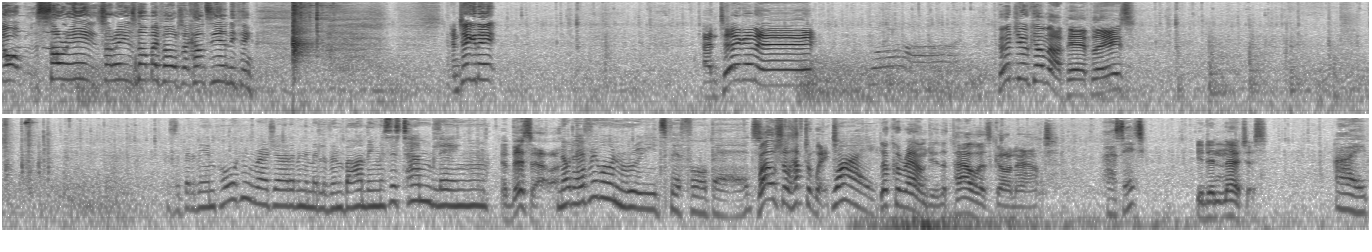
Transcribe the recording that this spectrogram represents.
Oh, sorry, sorry, it's not my fault. I can't see anything. Antigone! Antigone! Could you come up here, please? It's a bit of important, Rudyard. I'm in the middle of embalming Mrs. Tumbling. At this hour? Not everyone reads before bed. Well, she'll have to wait. Why? Look around you. The power's gone out. Has it? You didn't notice? I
